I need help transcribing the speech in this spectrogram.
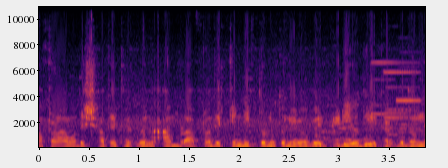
আপনারা আমাদের সাথে থাকবেন। আমরা আপনাদেরকে নিত্য নতুন এভাবে ভিডিও দিয়ে থাকব। ধন্যবাদ।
